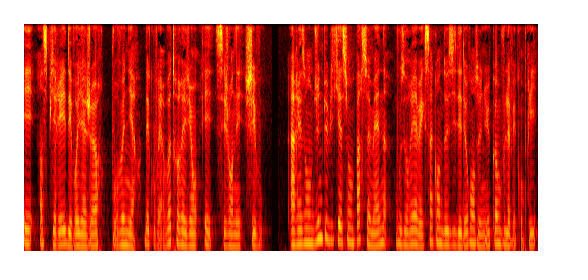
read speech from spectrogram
et inspirer des voyageurs pour venir découvrir votre région et séjourner chez vous. À raison d'une publication par semaine, vous aurez avec 52 idées de contenu, comme vous l'avez compris,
